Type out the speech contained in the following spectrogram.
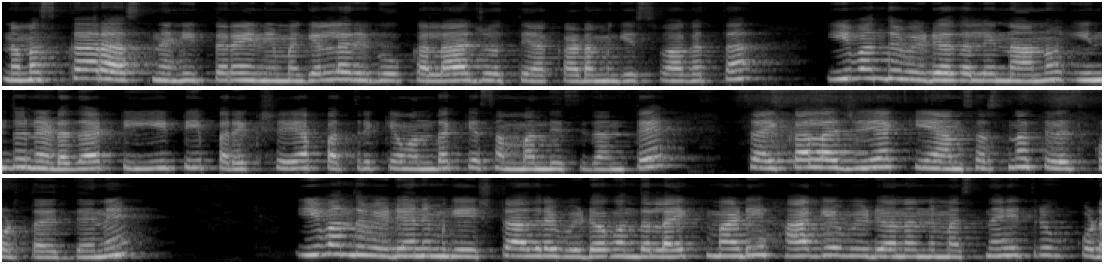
ನಮಸ್ಕಾರ ಸ್ನೇಹಿತರೆ, ನಿಮಗೆಲ್ಲರಿಗೂ ಕಲಾಜ್ಯೋತಿ ಅಕಾಡೆಮಿಗೆ ಸ್ವಾಗತ. ಈ ಒಂದು ವಿಡಿಯೋದಲ್ಲಿ ನಾನು ಇಂದು ನಡೆದ ಟಿ ಇ ಟಿ ಪರೀಕ್ಷೆಯ ಪತ್ರಿಕೆ ಒಂದಕ್ಕೆ ಸಂಬಂಧಿಸಿದಂತೆ ಸೈಕಾಲಜಿಯ ಕೀ ಆನ್ಸರ್ಸ್ನ ತಿಳಿಸ್ಕೊಡ್ತಾ ಇದ್ದೇನೆ. ಈ ಒಂದು ವಿಡಿಯೋ ನಿಮಗೆ ಇಷ್ಟ ಆದರೆ ವಿಡಿಯೋಗೊಂದು ಲೈಕ್ ಮಾಡಿ, ಹಾಗೆ ವಿಡಿಯೋನ ನಿಮ್ಮ ಸ್ನೇಹಿತರಿಗೂ ಕೂಡ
